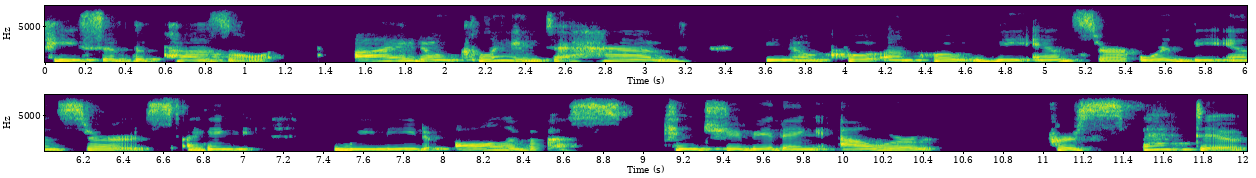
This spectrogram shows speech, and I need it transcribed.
piece of the puzzle. I don't claim to have you know, quote unquote, the answer or the answers. I think we need all of us contributing our perspective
